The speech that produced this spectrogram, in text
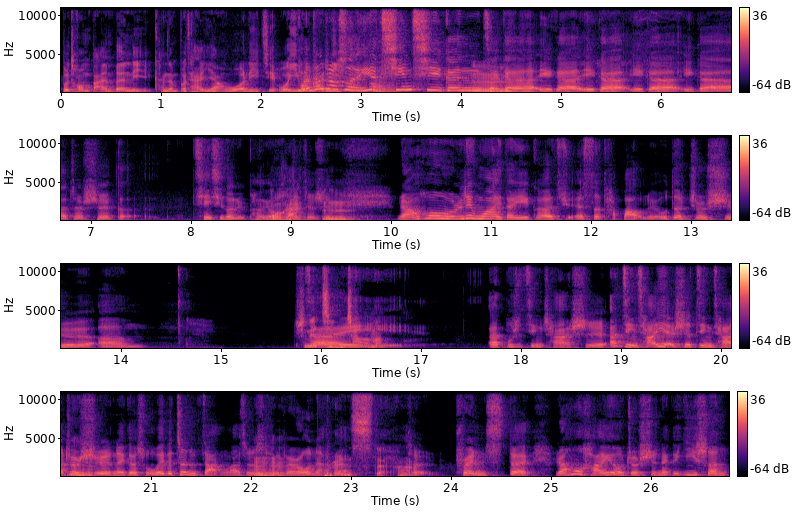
不同版本里可能不太一样。我理解，我以为反正就是一个嗯亲戚跟这个、一个一个一个一个就是个亲戚的女朋友吧就是。嗯然后另外的一个角色，他保留的就是嗯，是那警察吗？在？呃，不是警察，是啊，警察也是警察，就是那个所谓的镇长了，就是 Verona 的 Prince 的啊，是 Prince 对，然后还有就是那个医生，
